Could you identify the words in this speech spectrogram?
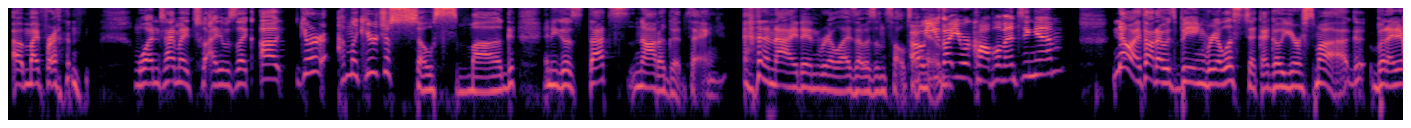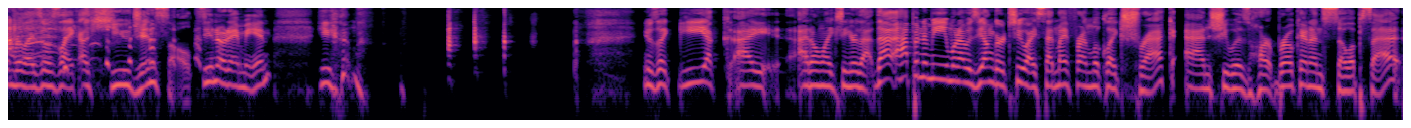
uh, my friend. One time I, t- I was like, "Uh, you're." I'm like, "You're just so smug," and he goes, "That's not a good thing." And I didn't realize I was insulting Oh, him. you thought you were complimenting him? no, I thought I was being realistic. I go, "You're smug," but I didn't realize it was like a huge insult. You know what I mean? He. He was like, "Yuck! I I don't like to hear that." That happened to me when I was younger too. I said my friend looked like Shrek, and she was heartbroken and so upset,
